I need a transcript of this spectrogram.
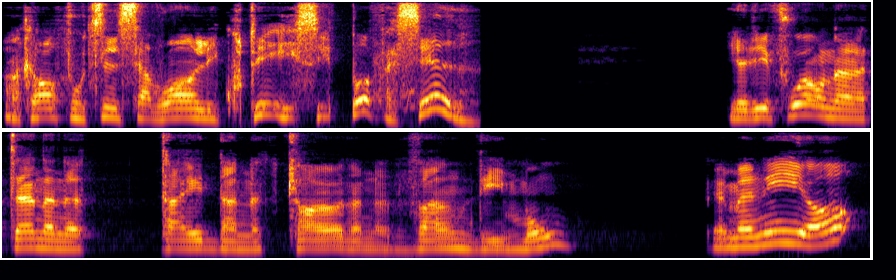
Encore faut-il savoir l'écouter et c'est pas facile. Il y a des fois, on entend dans notre tête, dans notre cœur, dans notre ventre des mots. Puis à un moment ah,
